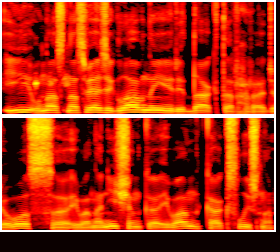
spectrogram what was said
И у нас на связи главный редактор «Радио ВОЗ» Иван Онищенко. Иван, как слышно?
